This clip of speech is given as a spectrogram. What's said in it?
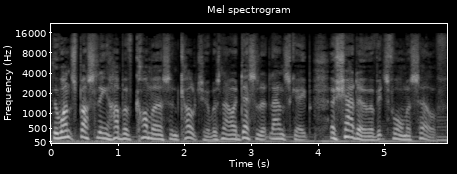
The once bustling hub of commerce and culture was now a desolate landscape, a shadow of its former self.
